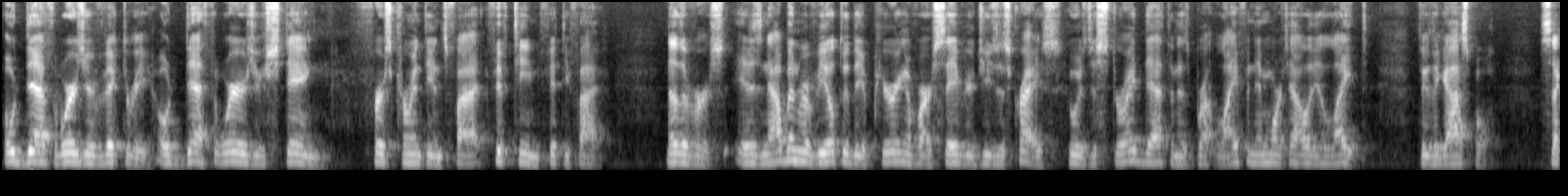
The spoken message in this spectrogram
O death, where's your victory? O death, where's your sting? 1 Corinthians 5, 15 55. Another verse. It has now been revealed through the appearing of our Savior Jesus Christ, who has destroyed death and has brought life and immortality to light through the gospel. 2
